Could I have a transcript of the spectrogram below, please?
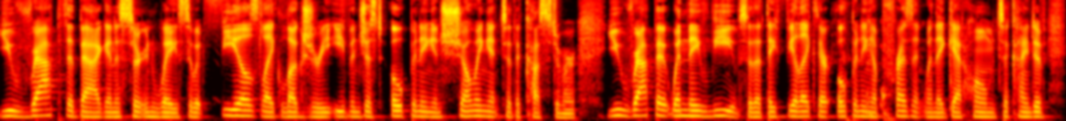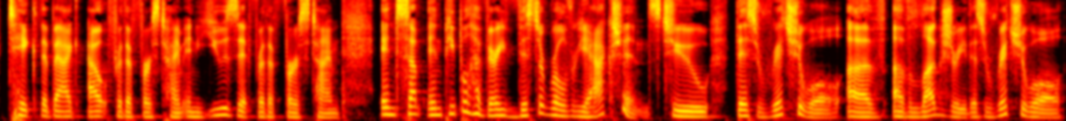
You wrap the bag in a certain way so it feels like luxury, even just opening and showing it to the customer. You wrap it when they leave so that they feel like they're opening a present when they get home to kind of take the bag out for the first time and use it for the first time. And some and people have very visceral reactions to this ritual of of luxury, this ritual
